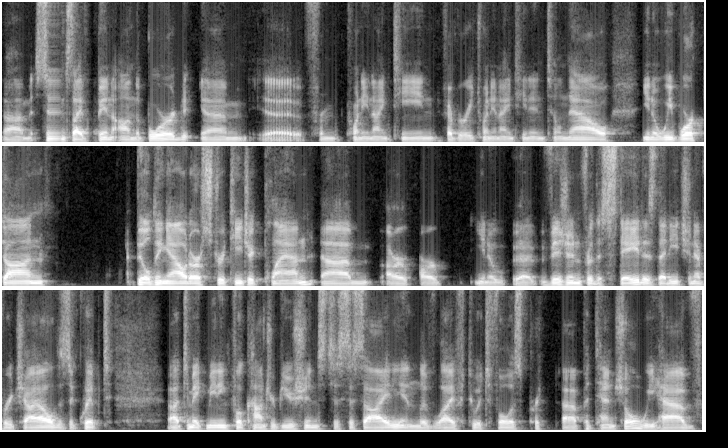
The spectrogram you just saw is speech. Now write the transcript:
Um, since I've been on the board um, uh, from 2019, February 2019 until now, you know, we've worked on building out our strategic plan. Um, our, our, you know, uh, vision for the state is that each and every child is equipped uh, to make meaningful contributions to society and live life to its fullest uh, potential. We have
